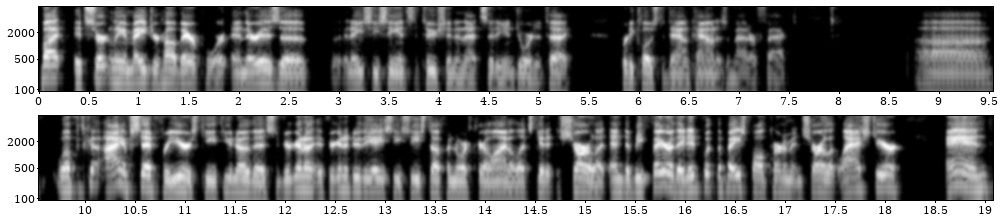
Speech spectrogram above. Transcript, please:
But it's certainly a major hub airport, and there is a an ACC institution in that city in Georgia Tech, pretty close to downtown, as a matter of fact. Uh, well, if it's, I have said for years, Keith, you know this. If you're gonna if you're gonna do the ACC stuff in North Carolina, let's get it to Charlotte. And to be fair, they did put the baseball tournament in Charlotte last year and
